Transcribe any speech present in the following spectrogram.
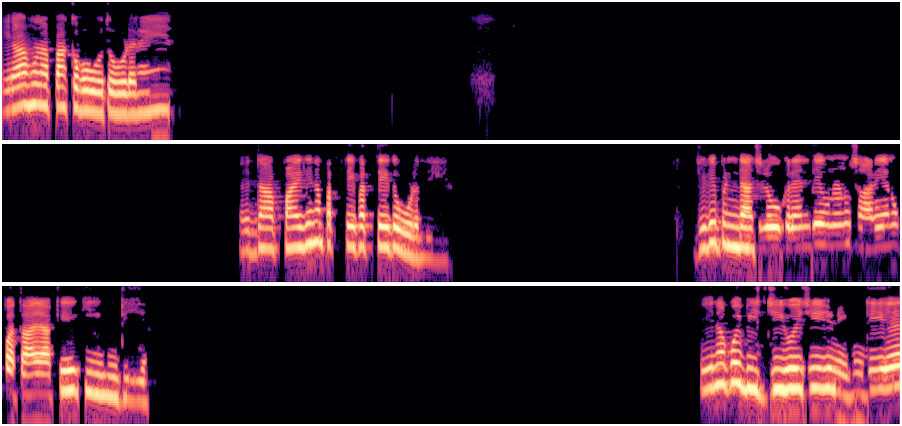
ਤੇ ਆ ਹੁਣ ਆਪਾਂ ਕਬੂਤ ਤੋੜ ਰਹੇ ਹਾਂ ਇਦਾਂ ਆਪਾਂ ਇਹਦੇ ਨਾ ਪੱਤੇ ਪੱਤੇ ਤੋੜਦੇ ਆ ਜਿਹੜੇ ਪਿੰਡਾਂ 'ਚ ਲੋਕ ਰਹਿੰਦੇ, ਉਹਨਾਂ ਨੂੰ ਸਾਰਿਆਂ ਨੂੰ ਪਤਾ ਆ ਕਿ ਇਹ ਕੀ ਹੁੰਦੀ ਆ। ਇਹ ਨਾ ਕੋਈ ਬੀਜੀ ਹੋਈ ਚੀਜ਼ ਨਹੀਂ ਹੁੰਦੀ ਹੈ।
